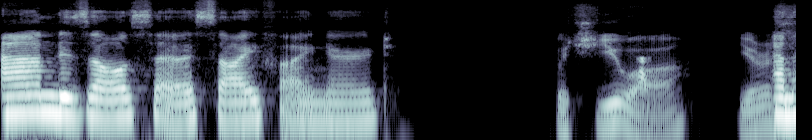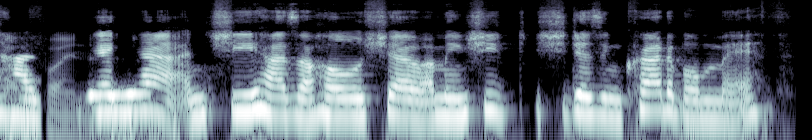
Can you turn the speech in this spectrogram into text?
and is also a sci-fi nerd. Which you are. You're a and sci-fi has, nerd. Yeah, yeah, and she has a whole show. I mean, she she does incredible myth.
